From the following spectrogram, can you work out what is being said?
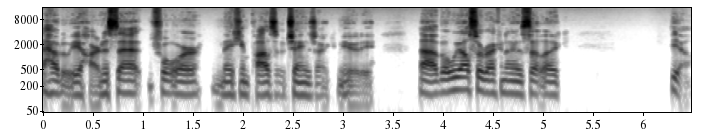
how do we harness that for making positive change in our community? Uh, but we also recognize that, like, you know,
